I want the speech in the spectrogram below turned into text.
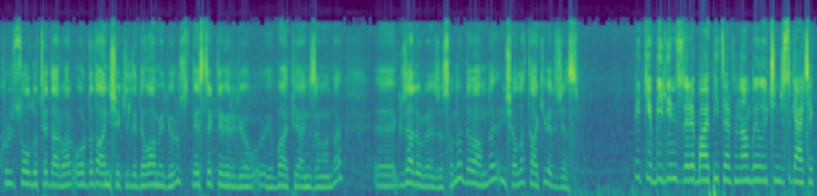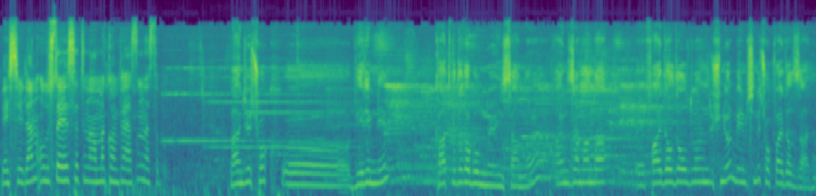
kurucusu olduğu TEDAR var. Orada da aynı şekilde devam ediyoruz. Destek de veriliyor e, BIP aynı zamanda. Güzel organizasyonlar. Devamında inşallah takip edeceğiz. Peki bildiğiniz üzere BIP tarafından bu yıl üçüncüsü gerçekleştirilen Uluslararası Satın Alma Konferansı'nı nasıl? Bence çok e, verimli, katkıda da bulunuyor insanlara. Aynı zamanda e, faydalı da olduğunu düşünüyorum. Benim için de çok faydalı zaten.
